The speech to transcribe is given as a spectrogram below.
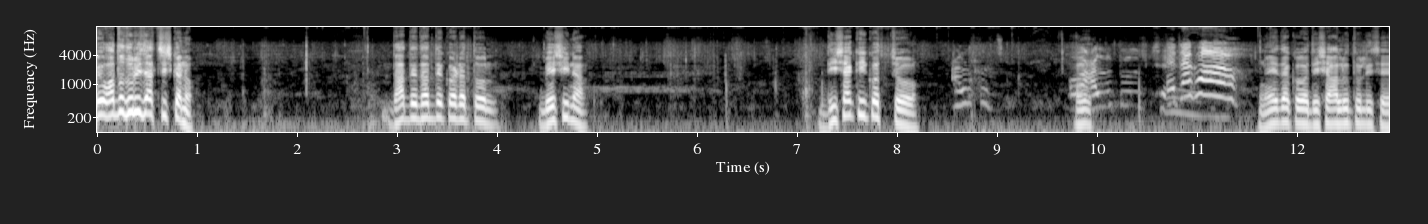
এই অত দূরে যাচ্ছিস কেন? ধাতে ধাতে কয়টা তোল? বেশি না। দিশা কি করছ? তুলছে। এই দেখো। দিশা আলু তুলিছে।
